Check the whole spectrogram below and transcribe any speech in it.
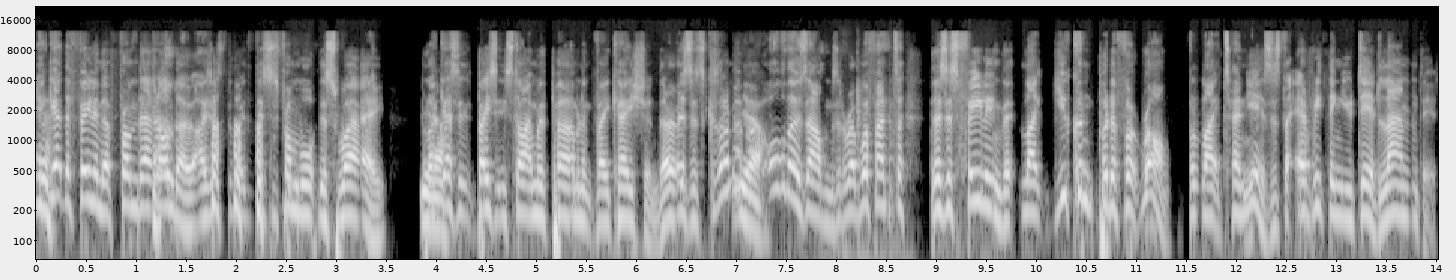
you get the feeling that from then on, though, I just this is from Walk This Way. But I guess it's basically starting with Permanent Vacation. There is this because I remember Yeah. all those albums that are were fantastic. There's this feeling that like you couldn't put a foot wrong for like ten years. It's that everything you did landed.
